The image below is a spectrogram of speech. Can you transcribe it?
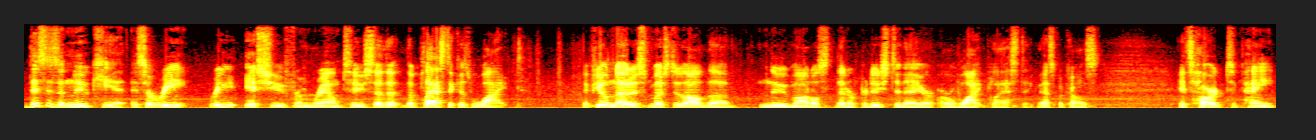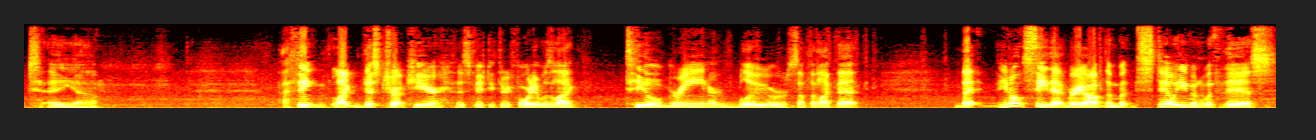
this is a new kit. It's a re reissue from round two. So the, the plastic is white if you'll notice most of all the new models that are produced today are, are white plastic. That's because it's hard to paint a. Uh, I think like this truck here, this 5340, it was like teal green or blue or something like that. That you don't see that very often, but still, even with this,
